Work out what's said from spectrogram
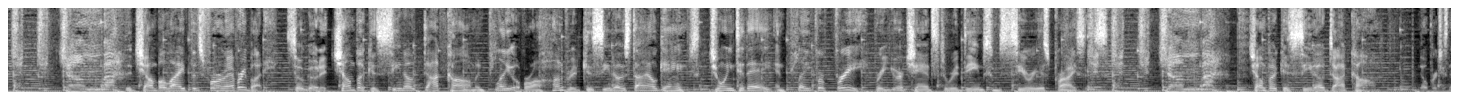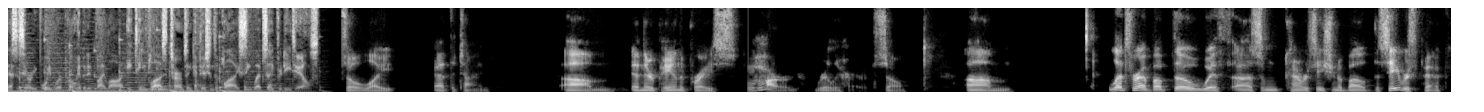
The Chumba life is for everybody. So go to ChumbaCasino.com and play over 100 casino style games. Join today and play for free for your chance to redeem some serious prizes. ChumbaCasino.com. No purchase necessary. Void where prohibited by law. 18 plus terms and conditions apply. See website for details. So light at the time. Um, and they're paying the price hard, really hard. So um let's wrap up though with uh, some conversation about the Sabres pick.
